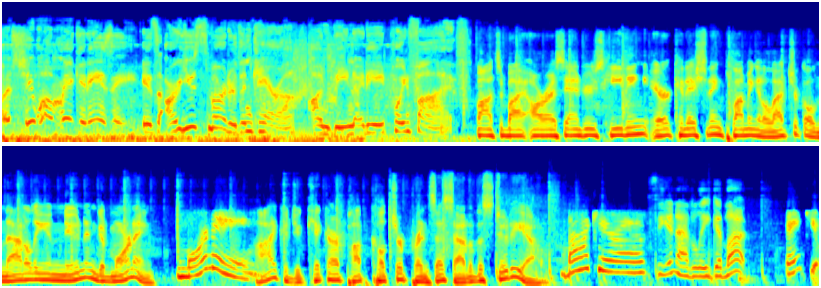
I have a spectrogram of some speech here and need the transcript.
But she won't make it easy. It's Are You Smarter Than Kara on B98.5. Sponsored by RS Andrews Heating, Air Conditioning, Plumbing, and Electrical. Natalie and Newnan, good morning. Morning. Hi, could you kick our pop culture princess out of the studio? Bye, Kara. See you, Natalie. Good luck. Thank you.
